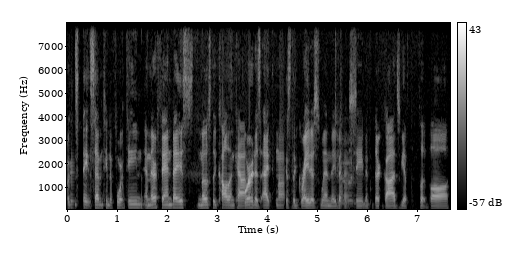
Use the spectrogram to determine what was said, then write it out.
Oregon State 17 to 14, and their fan base, mostly Colin Cowherd, is acting like it's the greatest win they've ever seen. and Their God's gift to football,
